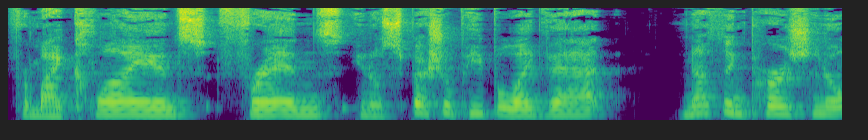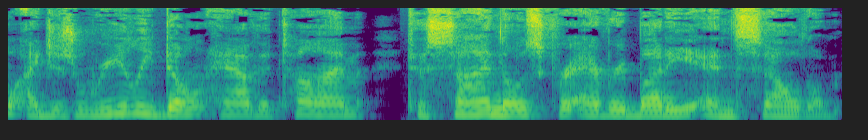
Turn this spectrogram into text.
for my clients, friends, you know, special people like that. Nothing personal. I just really don't have the time to sign those for everybody and sell them.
